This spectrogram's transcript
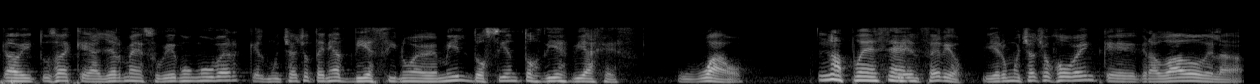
Gaby, tú sabes que ayer me subí en un Uber que el muchacho tenía 19.210 viajes. ¡Wow! No puede ser. en serio. Y era un muchacho joven que graduado de la,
